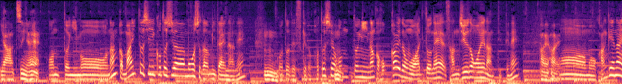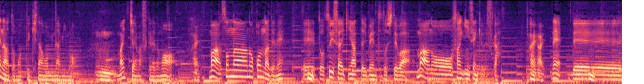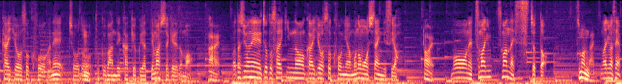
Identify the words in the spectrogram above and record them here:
いや、暑いね。本当にもうなんか毎年今年は猛暑だみたいなねうん。ことですけど今年は本当になんか北海道も割とね30度超えなんて言ってね、はいはい。うんもう関係ないなと思って北も南もうん。参っちゃいますけれどもはい。まあそんなあのこんなでね、えーとつい最近あったイベントとしては、まあ、あの参議院選挙ですか、はいはい。ねで開票速報がねちょうどうん特番で各局やってましたけれども、はい。私はねちょっと最近の開票速報には物申したいんですよはい。もうねつまりつまんないですちょっとつまんない？つまりません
